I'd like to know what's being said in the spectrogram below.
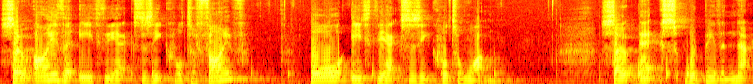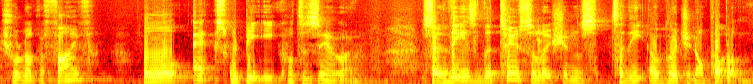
So either e to the x is equal to 5, or e to the x is equal to 1. So x would be the natural log of 5, or x would be equal to 0. So these are the two solutions to the original problem.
